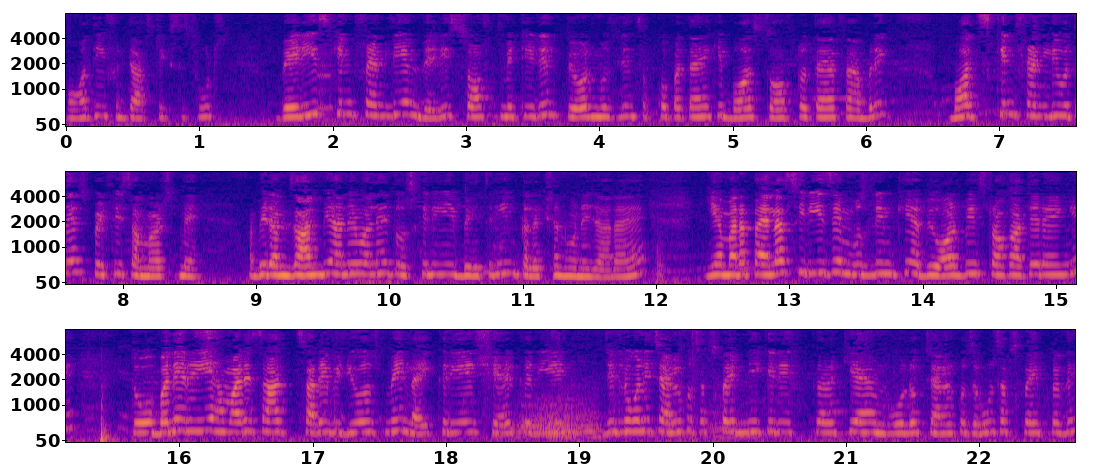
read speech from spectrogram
बहुत ही फंटास्टिक से suits very skin friendly and very soft material pure muslin सबको पता है कि बहुत सॉफ्ट होता है फैब्रिक बहुत स्किन फ्रेंडली होता है स्पेशली समर्स में. अभी रमज़ान भी आने वाले हैं तो उसके लिए बेहतरीन कलेक्शन होने जा रहा है। ये हमारा पहला सीरीज़ है मुस्लिम के, अभी और भी स्टॉक आते रहेंगे। तो बने रहिए हमारे साथ सारे वीडियोस में लाइक करिए शेयर करिए। जिन लोगों ने चैनल को सब्सक्राइब नहीं किया है, वो लोग चैनल को ज़रूर सब्सक्राइब कर दें।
